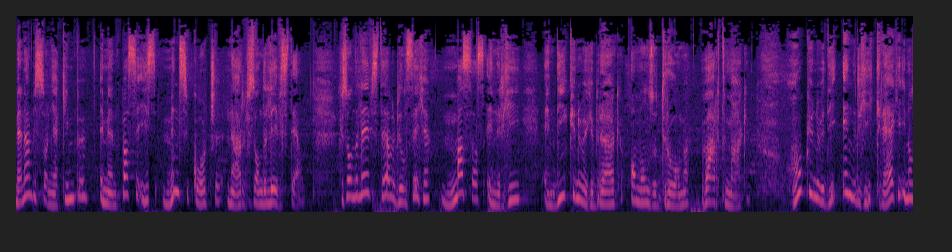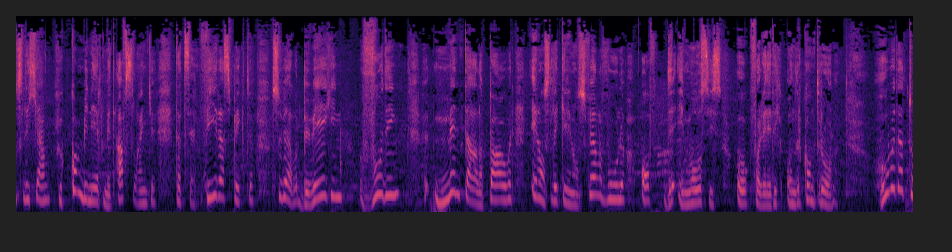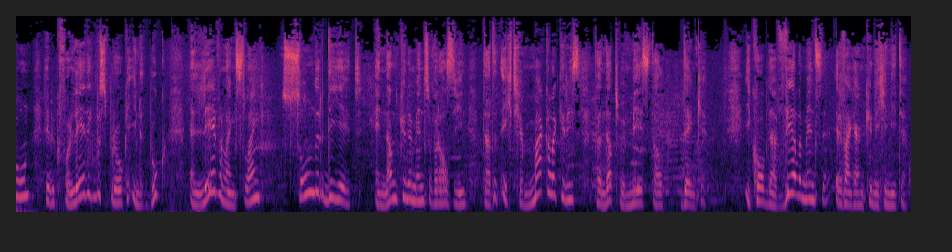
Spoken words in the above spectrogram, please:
Mijn naam is Sonja Kimpe en mijn passie is mensen coachen naar gezonde levensstijl. Gezonde levensstijl wil zeggen massa's energie en die kunnen we gebruiken om onze dromen waar te maken. Hoe kunnen we die energie krijgen in ons lichaam, gecombineerd met afslanken? Dat zijn vier aspecten, zowel beweging, voeding, mentale power en ons lekker in ons vel voelen of de emoties ook volledig onder controle. Hoe we dat doen, heb ik volledig besproken in het boek Een leven lang slank zonder dieet. En dan kunnen mensen vooral zien dat het echt gemakkelijker is dan dat we meestal denken. Ik hoop dat vele mensen ervan gaan kunnen genieten.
